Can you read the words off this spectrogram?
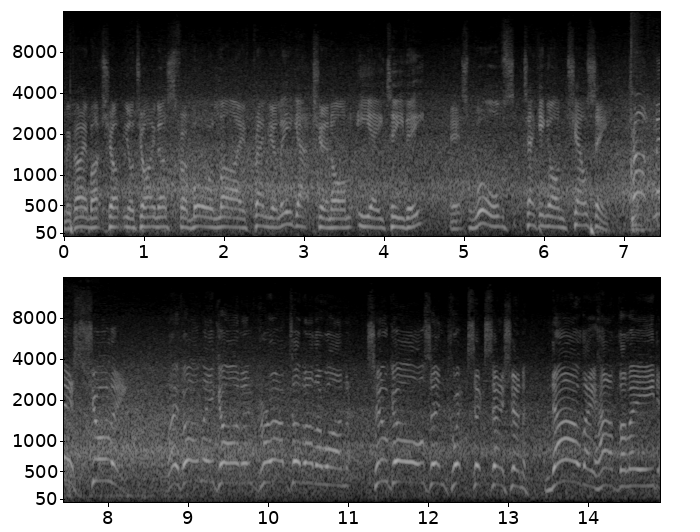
And we very much hope you'll join us for more live Premier League action on EA TV. It's Wolves taking on Chelsea. Can't miss, surely! They've only gone and grabbed another one. Two goals in quick succession. Now they have the lead.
